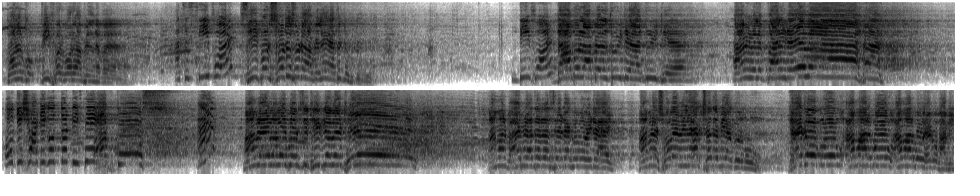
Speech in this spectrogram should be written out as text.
আ, বি ফর বড় আপেল নেবে। আচ্ছা সি ফর সি ফর ছোট ছোট আপেল এত টুকটুকু ডি ফর ডাবল আপেল দুইটা দুইটা। আমি বলে পারি না এবার! ও কি সঠিক উত্তর দিছে? অফকোর্স হ্যাঁ? আমরা এভাবে বলছি ঠিক না? ঠিক! আমার ভাই ব্রাদার আছে এটা করব ওইটাই। আমরা সবাই মিলে একসাথে বিয়ে করব। হ্যাঁ গো বউ আমার বউ আমার বউ হ্যাঁ গো ভাবি।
